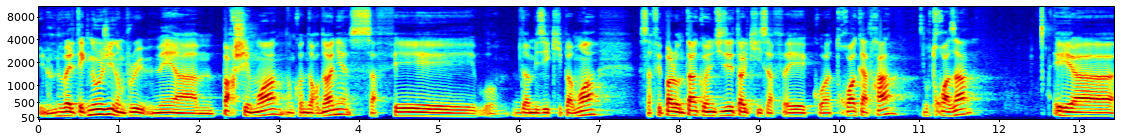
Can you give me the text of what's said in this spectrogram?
une nouvelle technologie non plus, mais euh, par chez moi, donc en Dordogne, ça fait, dans mes équipes à moi, ça fait pas longtemps qu'on utilisait Talkie, ça fait quoi, 3-4 ans, ou 3 ans, et euh,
